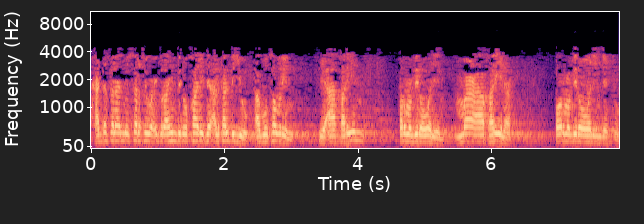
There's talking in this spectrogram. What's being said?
حدثنا ابن سرح وإبراهيم بن خالد الكلبي أبو ثور. في آخرين قرم برولين مع آخرين قرم برولين جتشو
